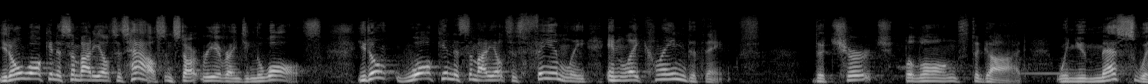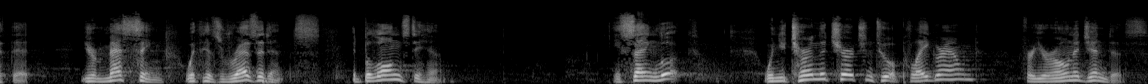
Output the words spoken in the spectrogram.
You don't walk into somebody else's house and start rearranging the walls. You don't walk into somebody else's family and lay claim to things. The church belongs to God. When you mess with it, you're messing with his residence. It belongs to him. He's saying, look, when you turn the church into a playground for your own agendas,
